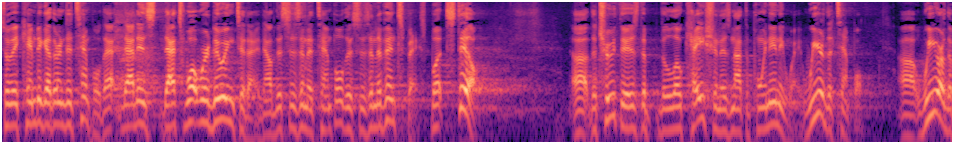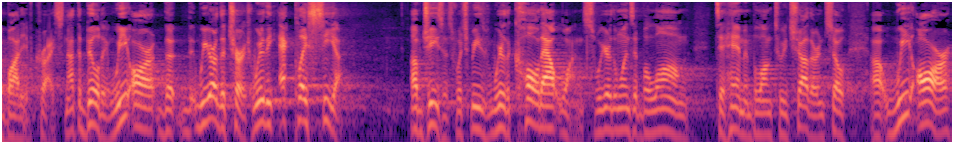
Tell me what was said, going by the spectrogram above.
So they came together in the temple. That, that is, that's what we're doing today. Now, this isn't a temple, this is an event space, but still, uh, the truth is, the, the location is not the point anyway. We are the temple. Uh, we are the body of Christ, not the building. We are the, we are the church. We're the ecclesia of Jesus, which means we're the called out ones. We are the ones that belong to Him and belong to each other. And so uh, we are,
